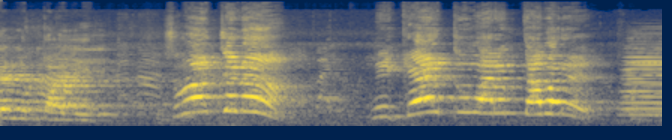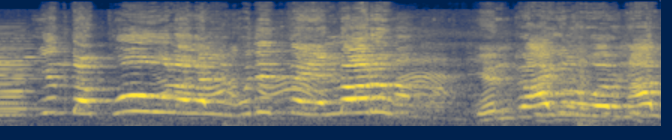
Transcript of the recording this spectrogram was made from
வேண்டும் தாயே. சுலோச்சனம் நீ கேட்கும் வரும் தவறு. இந்த பூ உலகில் உதித்த எல்லோரும் என்றாகிலும் ஒரு நாள்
